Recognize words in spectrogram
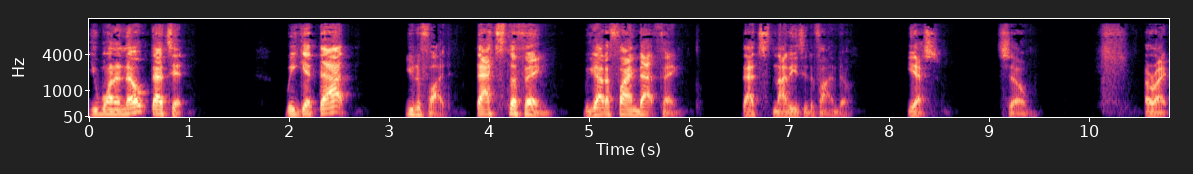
you want to know? That's it. We get that unified. That's the thing. We got to find that thing. That's not easy to find though. Yes. So, all right.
